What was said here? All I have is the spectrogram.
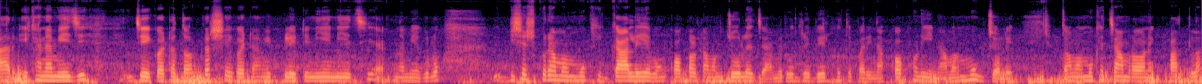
আর এখানে আমি এই যে যে কয়টা দরকার, সেই কয়টা আমি প্লেটে নিয়ে নিয়েছি। এখন আমি এগুলো, বিশেষ করে আমার মুখে গালে এবং কপালটা আমার জ্বলে যায়। আমি রোদ্রে বের হতে পারি না, কখনই না। আমার মুখ জ্বলে। তো আমার মুখের চামড়া অনেক পাতলা।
